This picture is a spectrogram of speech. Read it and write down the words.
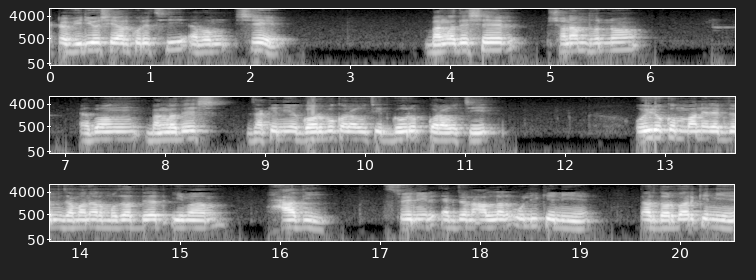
একটা ভিডিও শেয়ার করেছি এবং সে বাংলাদেশের স্বনামধন্য এবং বাংলাদেশ যাকে নিয়ে গর্ব করা উচিত, গৌরব করা উচিত ওই রকম মানের একজন জামানার মোজাদ্দেদ ইমাম হাদি শ্রেণির একজন আল্লাহর অলিকে নিয়ে, তার দরবারকে নিয়ে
